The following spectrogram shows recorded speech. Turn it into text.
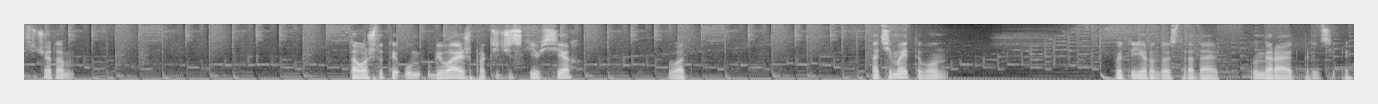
С учетом того, что ты убиваешь практически всех. Вот. А тиммейты, вон, какой-то ерундой страдают умирают, в принципе.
